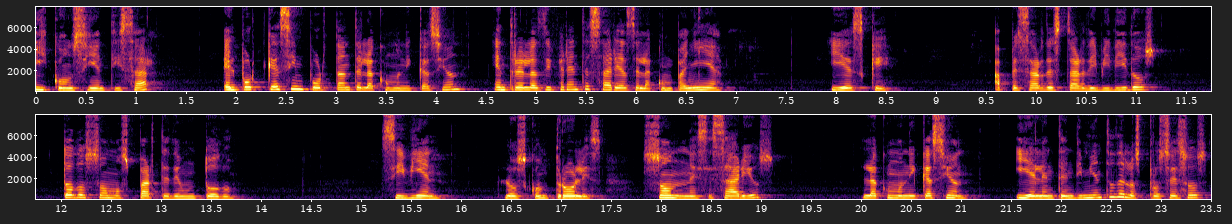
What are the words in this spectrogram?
y concientizar el por qué es importante la comunicación entre las diferentes áreas de la compañía. Y es que, a pesar de estar divididos, todos somos parte de un todo. Si bien los controles son necesarios, la comunicación y el entendimiento de los procesos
